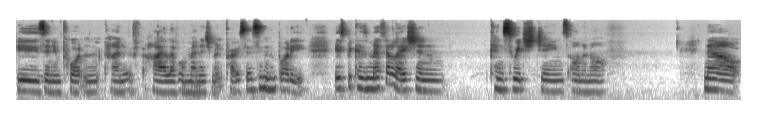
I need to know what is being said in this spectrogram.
is an important kind of higher level management process in the body is because methylation can switch genes on and off. Now,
